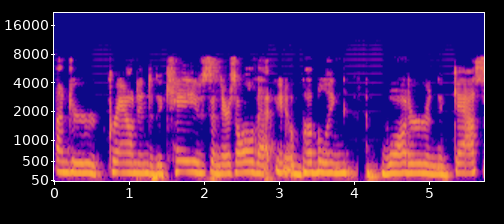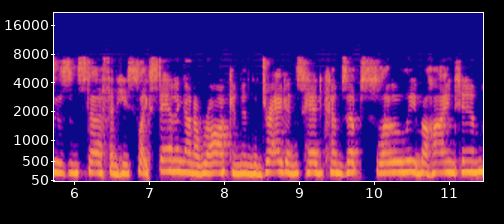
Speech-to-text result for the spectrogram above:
underground into the caves and there's all that, you know, bubbling water and the gases and stuff. And he's like standing on a rock and then the dragon's head comes up slowly behind him.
